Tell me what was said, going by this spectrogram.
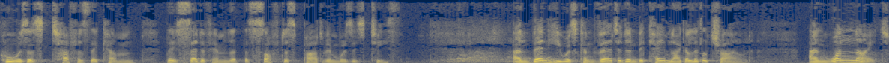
who was as tough as they come. They said of him that the softest part of him was his teeth. And then he was converted and became like a little child. And one night,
